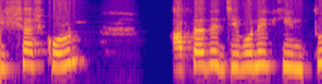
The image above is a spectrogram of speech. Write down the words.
বিশ্বাস করুন, আপনাদের জীবনে কিন্তু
